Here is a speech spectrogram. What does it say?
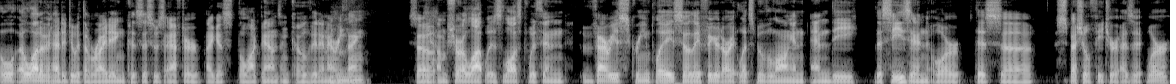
a lot of it had to do with the writing because this was after, I guess, the lockdowns and COVID and everything. So Yeah. I'm sure a lot was lost within various screenplays. So they figured, all right, let's move along and end the the season or this uh, special feature, as it were.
